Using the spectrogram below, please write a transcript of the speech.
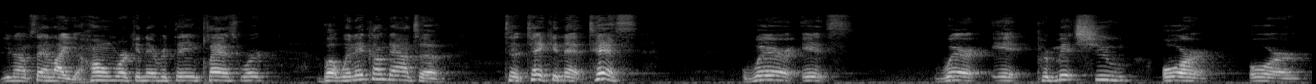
you know what I'm saying, like your homework and everything, classwork. But when it come down to to taking that test where it's where it permits you or or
